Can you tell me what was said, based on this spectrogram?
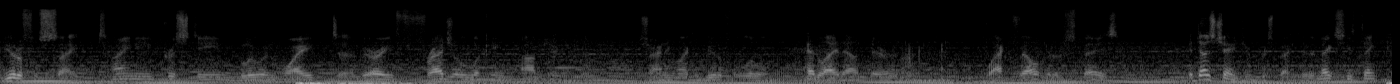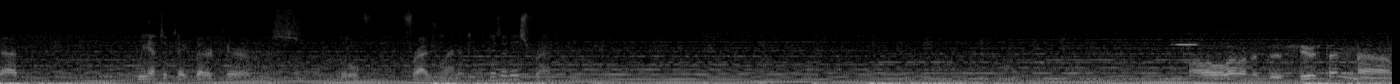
A beautiful sight, tiny, pristine, blue and white, uh, very fragile looking object, shining like a beautiful little headlight out there in the black velvet of space. It does change your perspective. It makes you think that we have to take better care of this little fragile entity because it is fragile. Apollo 11, this is Houston. Uh,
